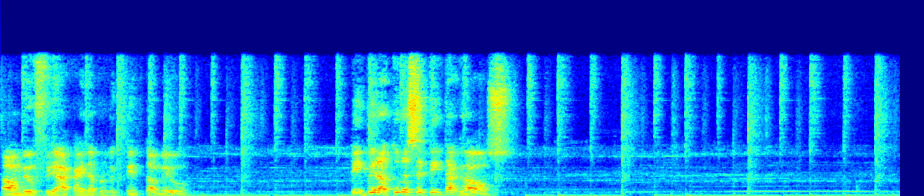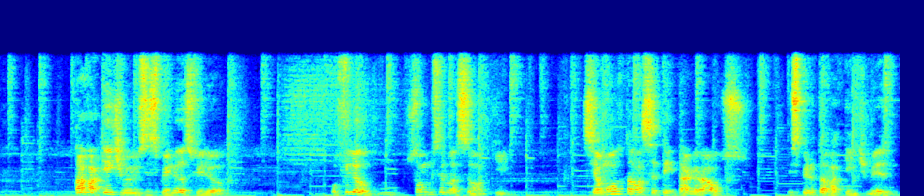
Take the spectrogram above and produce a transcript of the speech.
Tava meio friaca aí, dá pra ver que o tempo tá meio... Temperatura 70 graus. Tava quente mesmo esses pneus, filho? Ô filho, só uma observação aqui. Se a moto tava 70 graus, esse pneu tava quente mesmo,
